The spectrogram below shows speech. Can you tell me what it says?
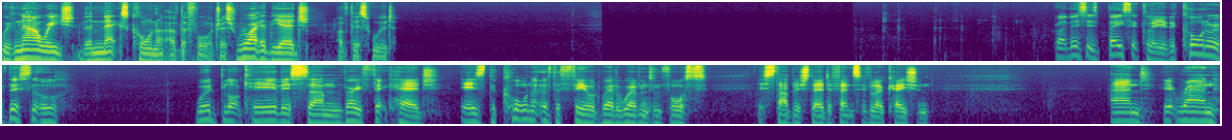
We've now reached the next corner of the fortress, right at the edge of this wood. Right, this is basically the corner of this little wood block here, this um, very thick hedge, is the corner of the field where the Worthington Force established their defensive location. And it ran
